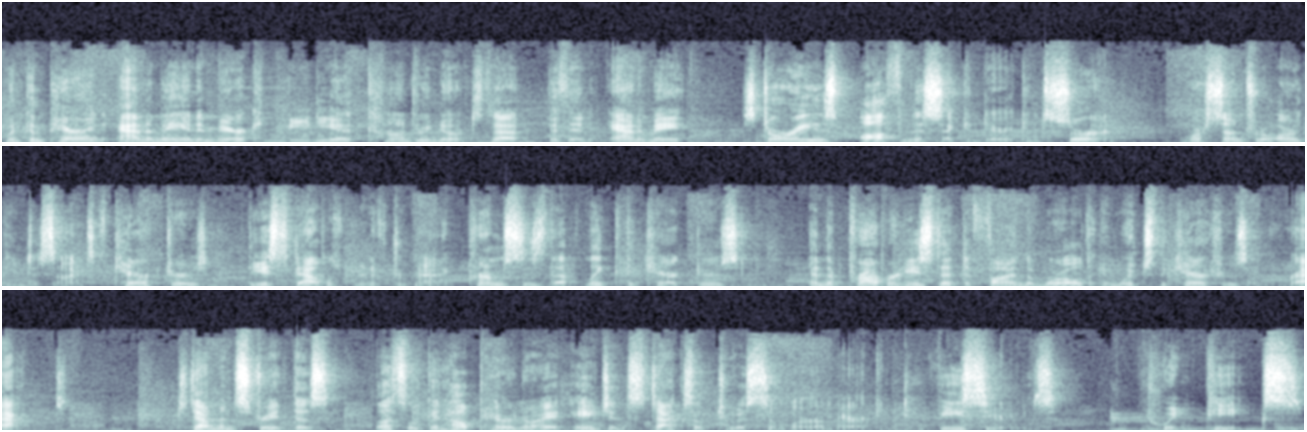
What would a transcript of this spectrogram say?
When comparing anime and American media, Condry notes that within anime, story is often a secondary concern. More central are the designs of characters, the establishment of dramatic premises that link the characters, and the properties that define the world in which the characters interact. To demonstrate this, let's look at how Paranoia Agent stacks up to a similar American TV series, Twin Peaks.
